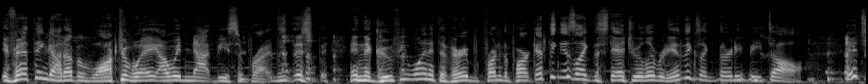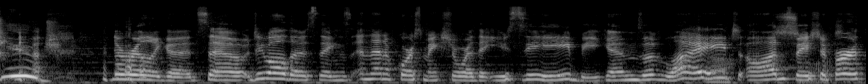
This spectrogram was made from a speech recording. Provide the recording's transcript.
if that thing got up and walked away, I would not be surprised. this in the goofy one at the very front of the park, that thing is like the Statue of Liberty. That thing's like thirty feet tall. It's huge. They're really good. So do all those things. And then, of course, make sure that you see beacons of light oh, on Spaceship. Earth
